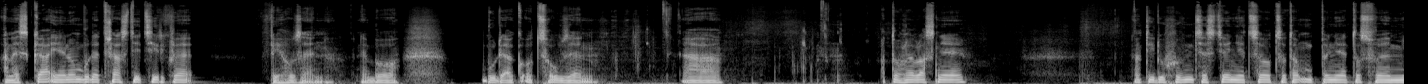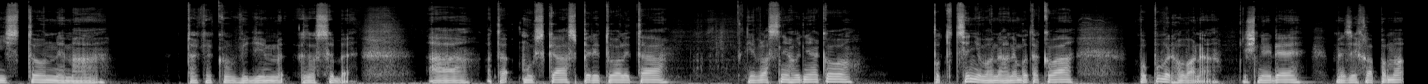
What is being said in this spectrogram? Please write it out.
a dneska jenom bude třeba z té církve vyhozen nebo bude jako odsouzen. A, a tohle vlastně na té duchovní cestě je něco, co tam úplně to své místo nemá. Tak jako vidím za sebe. A, a ta mužská spiritualita je vlastně hodně jako podceňovaná, nebo taková opovrhovaná. Když někde mezi chlapama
